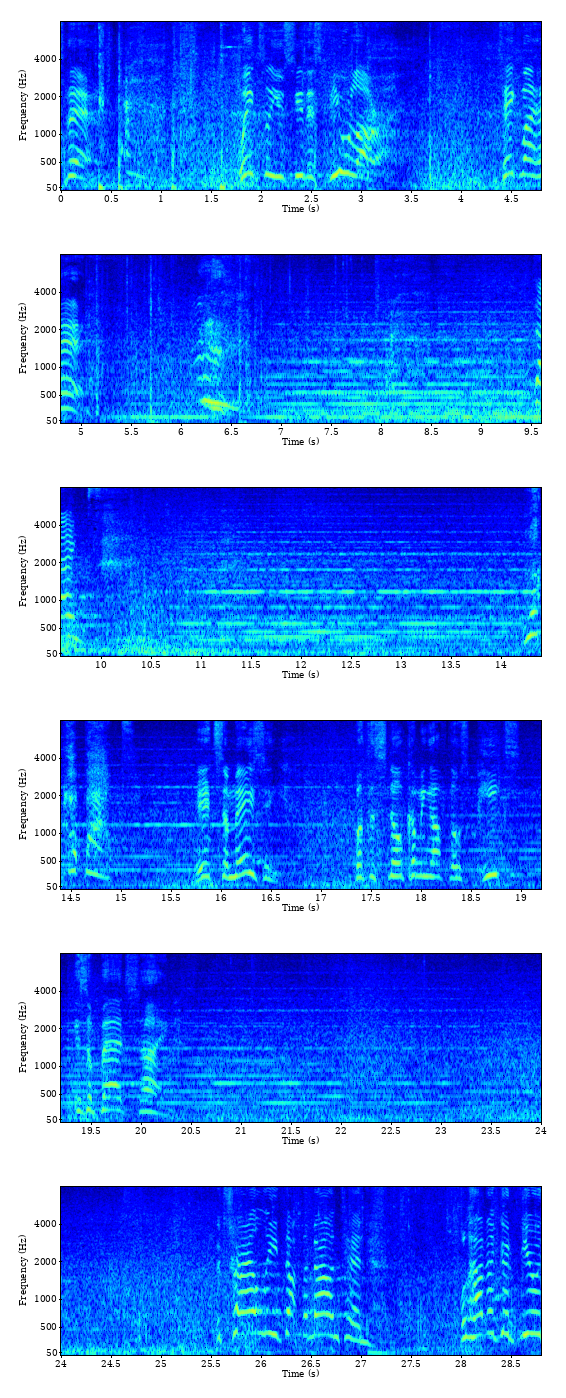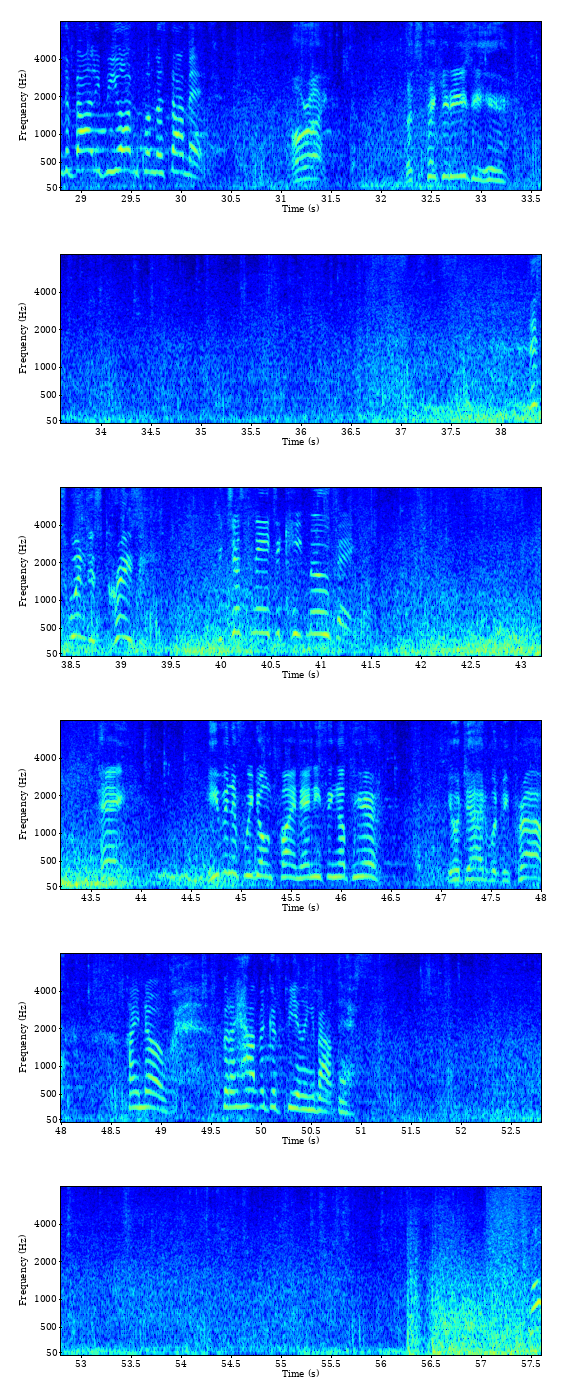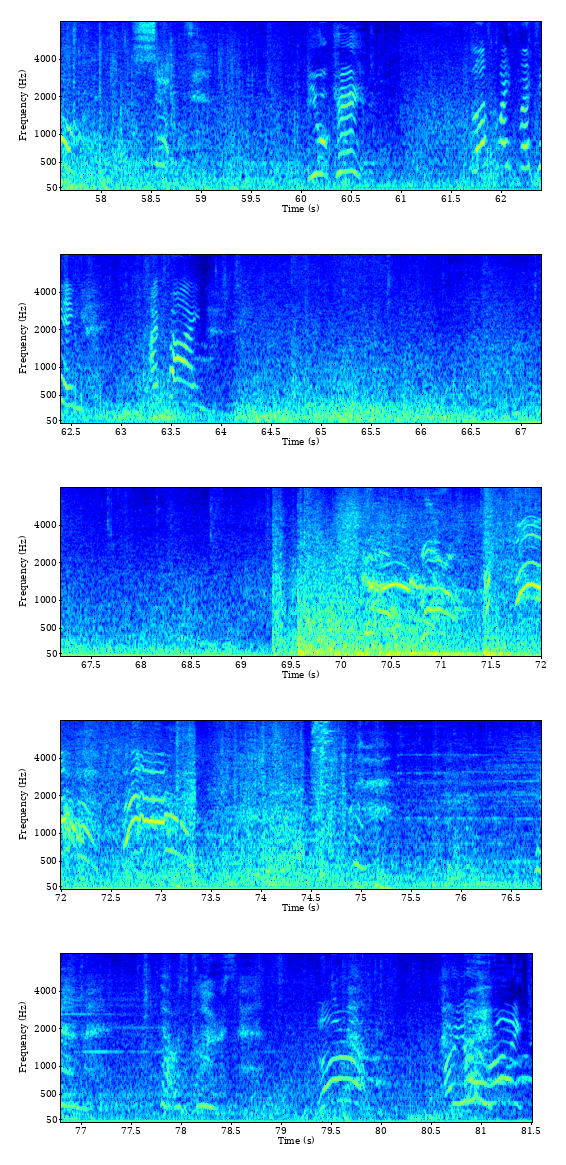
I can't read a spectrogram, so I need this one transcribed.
Almost there. Wait till you see this view, Lara. Take my hand. Thanks. Look at that. It's amazing. But the snow coming off those peaks is a bad sign. The trail leads up the mountain. We'll have a good view of the valley beyond from the summit. All right. Let's take it easy here. This wind is crazy. We just need to keep moving. Hey, even if we don't find anything up here, your dad would be proud. I know, but I have a good feeling about this. Are you okay? Lost my footing. I'm fine. Lara! Damn, that was close. Lara! Are you alright?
